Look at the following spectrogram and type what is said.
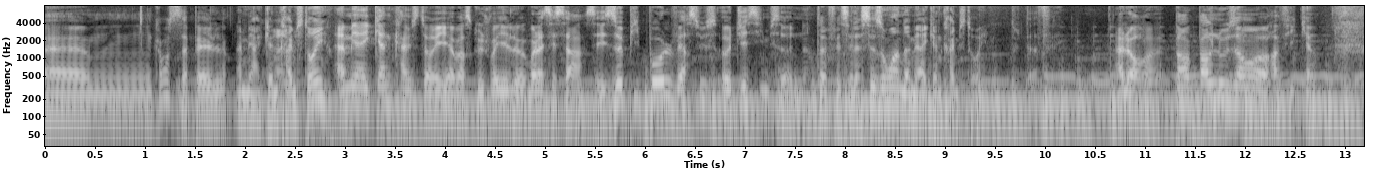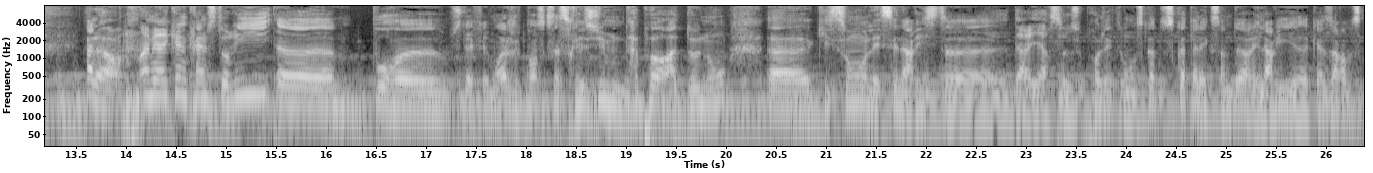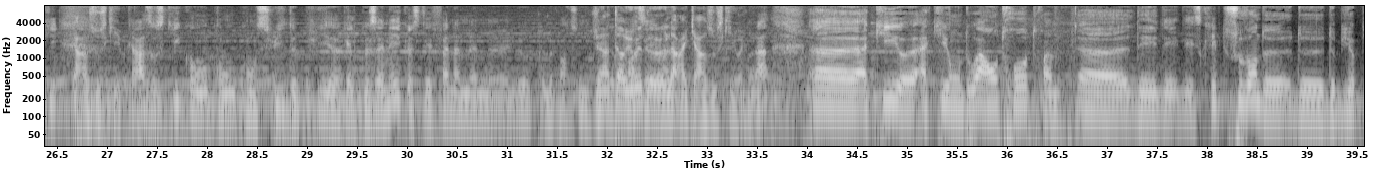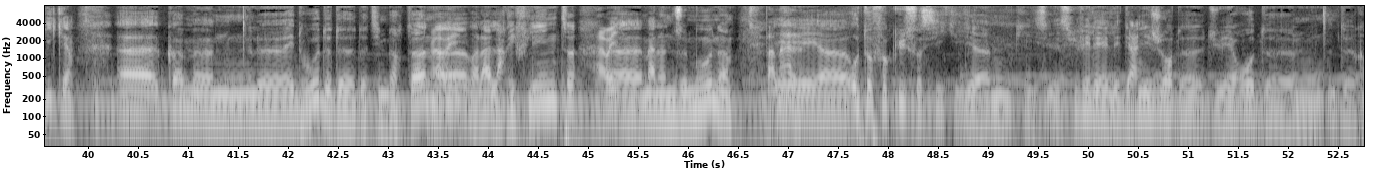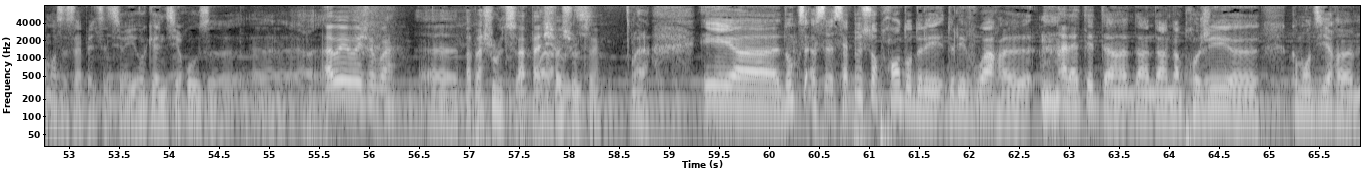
euh, comment ça s'appelle American Crime Story. American Crime Story, ah, parce que je voyais le. Voilà, c'est ça. C'est The People versus O.J. Simpson. Tout à fait, c'est la saison 1 d'American Crime Story. Tout à fait. Alors, euh, par- parle-nous-en, euh, Rafik. Alors, American Crime Story, euh, pour euh, Steph et moi, je pense que ça se résume d'abord à deux noms, euh, qui sont les scénaristes euh, derrière ce, ce projet, Scott, Scott Alexander et Larry Kazarowski. Karaszewski, ouais. Karaszewski qu'on suit depuis euh, quelques années, que Stéphane a même euh, eu l'opportunité J'ai interviewé de voilà. Larry Karaszewski, ouais. Voilà, euh, à qui euh, à qui on doit entre autres euh, des, des, des scripts souvent de de, de biopic, euh, comme euh, le Ed Wood de, de Tim Burton, Ah oui. euh, voilà Larry Flint, Ah oui. euh, Man on the Moon, Pas mal. et euh, Autofocus aussi qui euh, qui suivait les, les derniers jours de, du héros de de comment ça s'appelle cette série Hogan Zeroes, euh, euh, Ah oui, oui, je vois. euh, Papa Schultz. Papa Voilà. Schultz. Voilà. Et euh, donc ça, ça, ça peut surprendre de les, de les voir euh, à la tête d'un- projet, euh, comment dire, euh,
